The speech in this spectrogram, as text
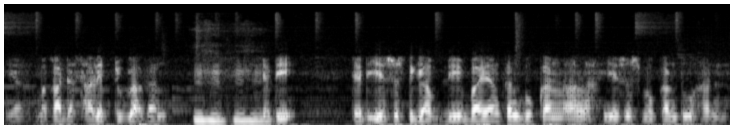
ya maka ada salib juga kan Mhm, mhm. jadi jadi Yesus dibayangkan bukan Allah Yesus bukan Tuhan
